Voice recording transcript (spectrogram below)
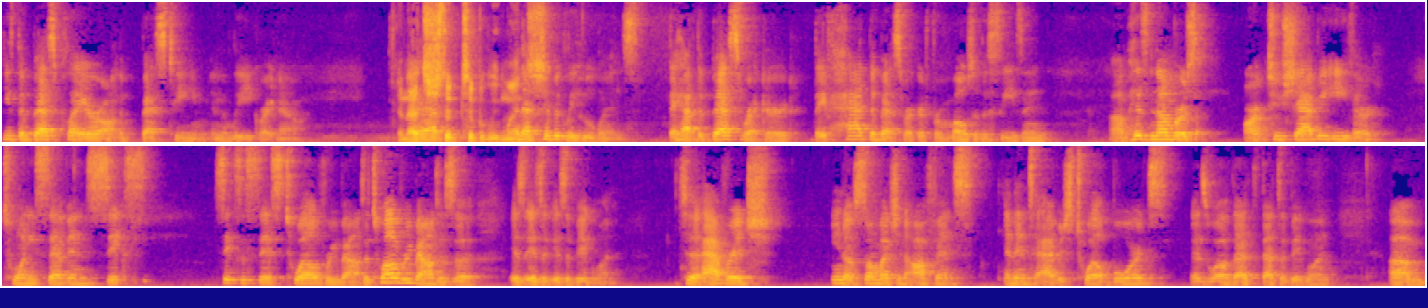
he's the best player on the best team in the league right now. And that Yeah. typ- typically wins. And that's typically who wins. They have the best record. They've had the best record for most of the season. Um, his numbers aren't too shabby either 27, 6, six assists, 12 rebounds. The 12 rebounds is a, is, is a, is a big one. To average, you know, so much in the offense and then to average 12 boards as well, that's, that's a big one. Um,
